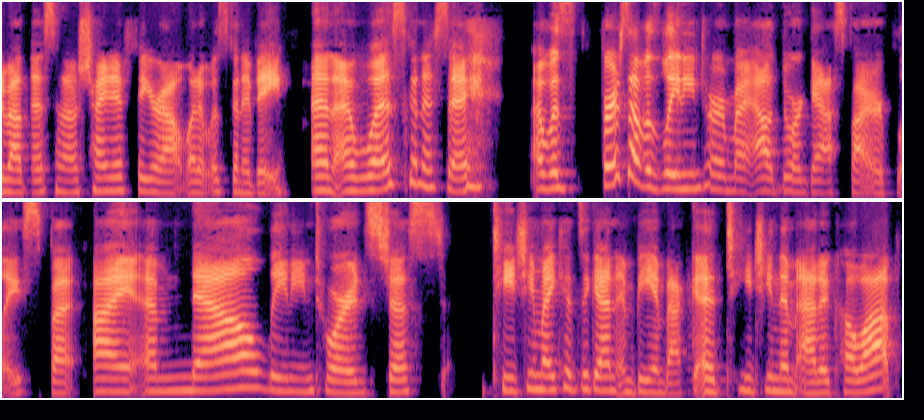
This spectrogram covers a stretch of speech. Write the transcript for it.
about this and I was trying to figure out what it was going to be. And I was going to say I was first I was leaning toward my outdoor gas fireplace, but I am now leaning towards just teaching my kids again and being back at teaching them at a co-op.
